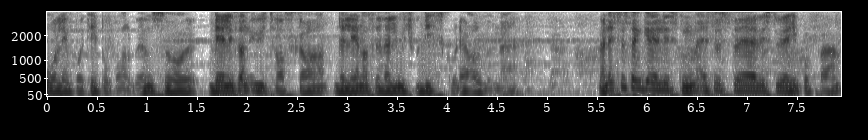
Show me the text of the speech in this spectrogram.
all in på et hiphop-album. Så det er litt sånn utvaska. Det lener seg veldig mye på disko, det albumet. Men jeg syns det er en gøy listen. Jeg synes eh, Hvis du er hiphop-fan,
